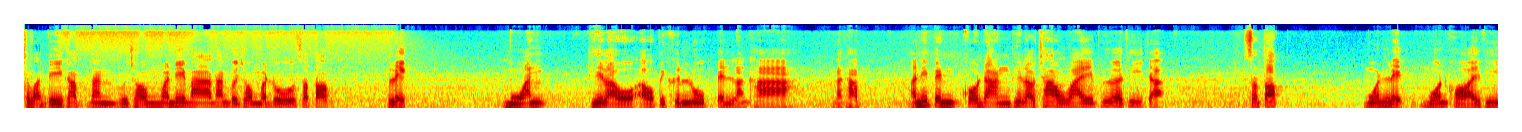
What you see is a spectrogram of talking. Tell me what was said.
สวัสดีครับท่านผู้ชมวันนี้พาท่านผู้ชมมาดูสต็อกเหล็ก ม้วนที่เราเอาไปขึ้นรูปเป็นหลังคานะครับ อันนี้เป็นโกดังที่เราเช่าไว้เพื่อที่จะสต็อกม้วนเหล็ก ม้วนคอยที่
